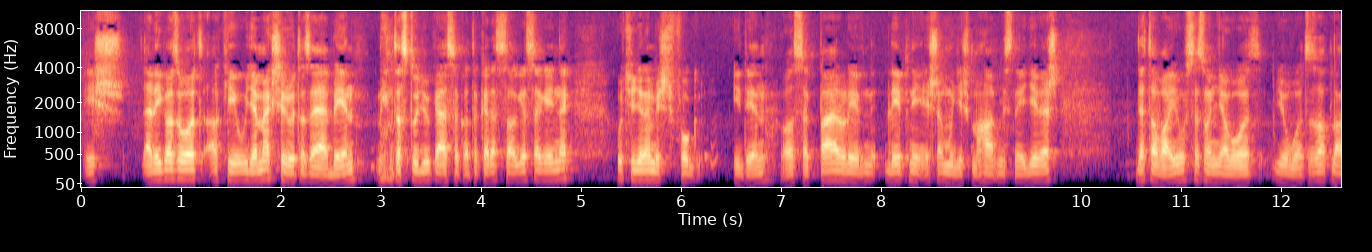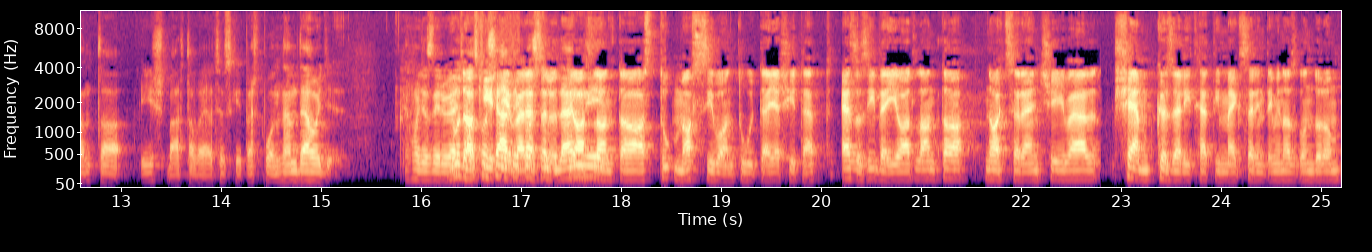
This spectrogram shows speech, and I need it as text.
is eligazolt, aki ugye megsérült az EB-n, mint azt tudjuk, elszakadt a keresztalgja szegénynek, úgyhogy nem is fog idén valószínűleg pályára lépni, és amúgy is már 34 éves, de tavaly jó szezonja volt, jó volt az Atlanta is, bár tavaly előtthöz képest pont nem, de hogy hogy azért ő Jó, egy a két évvel ezelőtti lenni. Atlanta az t- masszívan túl teljesített. Ez az idei Atlanta nagy szerencsével sem közelítheti meg, szerintem én azt gondolom,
